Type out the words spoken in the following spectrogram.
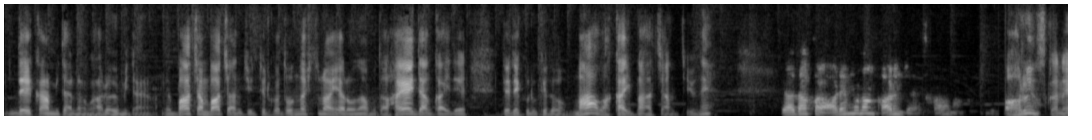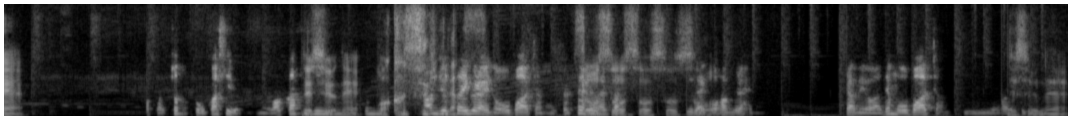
霊感みたいなのがあるみたいな。でばあちゃん、ばあちゃんって言ってるから、どんな人なんやろうな、思ったら早い段階で出てくるけど、まあ若いばあちゃんっていうね。いや、だからあれもなんかあるんじゃないですかあるんすかねぱちょっとおかしいですね。若すぎですよね。若すぎ30歳ぐい。らいのおばあちゃんなんですよそうそうそうそうそ10代後う。半ぐらいの見た目は。でもおばあちゃんっていう。ですよ。ね。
